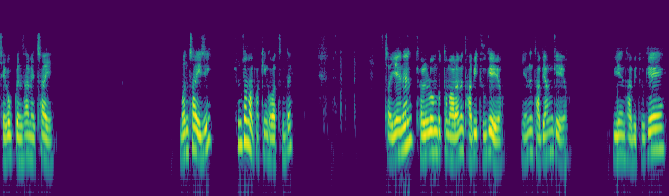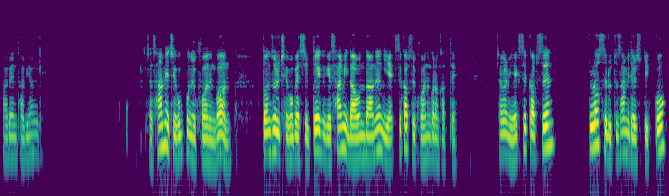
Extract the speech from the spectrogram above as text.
제곱근 3의 차이. 뭔 차이지? 순서만 바뀐 것 같은데? 자, 얘는 결론부터 말하면 답이 두 개예요. 얘는 답이 한 개예요. 위에는 답이 두 개, 아래는 답이 한 개. 자, 3의 제곱근을 구하는 건 어떤 수를 제곱했을 때 그게 3이 나온다는 이 x값을 구하는 거랑 같아. 자, 그럼 이 x값은 플러스 루트 3이 될 수도 있고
